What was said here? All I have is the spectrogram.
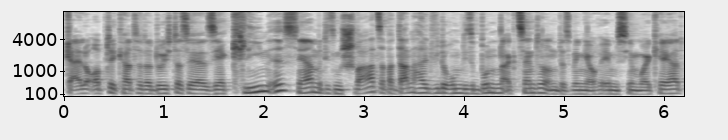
geile Optik hatte, dadurch, dass er sehr clean ist, ja, mit diesem Schwarz, aber dann halt wiederum diese bunten Akzente und deswegen ja auch eben CMYK hat.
